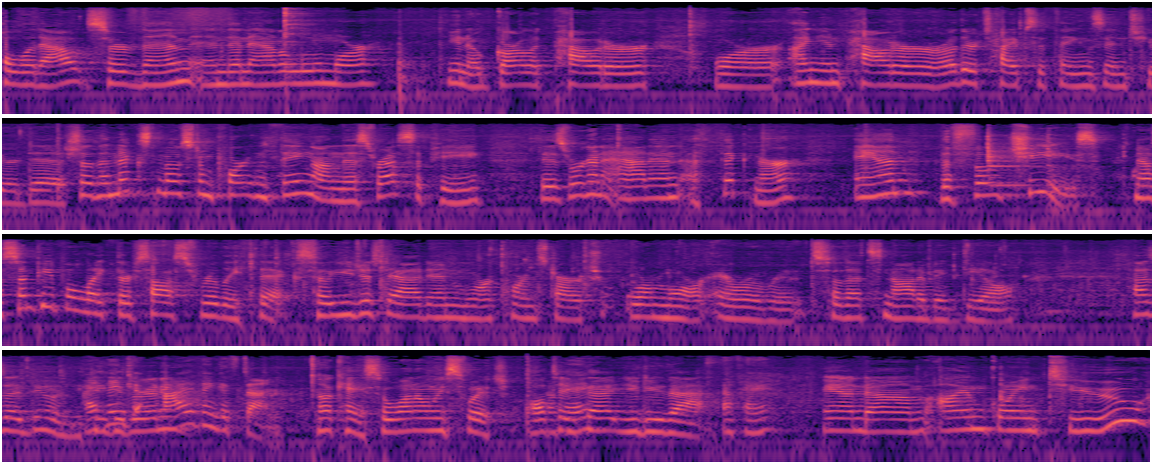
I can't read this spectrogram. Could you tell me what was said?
pull it out, serve them, and then add a little more, you know, garlic powder or onion powder or other types of things into your dish. So the next most important thing on this recipe is we're going to add in a thickener and the faux cheese. Now some people like their sauce really thick, so you just add in more cornstarch or more arrowroot, so that's not a big deal. How's that doing? You I think think it's ready? I think it's done. Okay, so why don't we switch? I'll take that, you do that. Okay. And um, I'm going to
